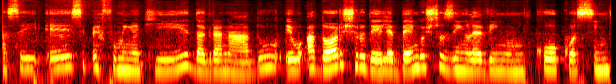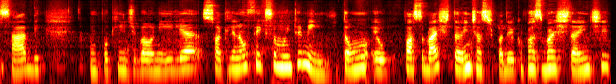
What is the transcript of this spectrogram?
Passei esse perfuminho aqui da Granado. Eu adoro o cheiro dele, é bem gostosinho, levinho, um coco assim, sabe? Um pouquinho de baunilha, só que ele não fixa muito em mim. Então eu passo bastante, vocês podem que eu passo bastante.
